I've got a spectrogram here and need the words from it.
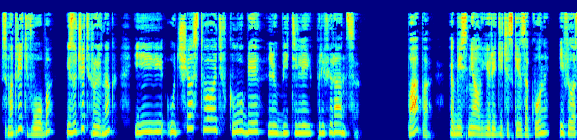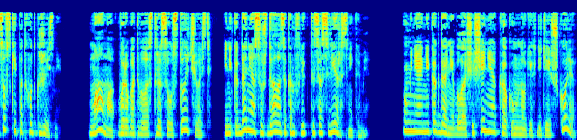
смотреть в оба, изучать рынок и участвовать в клубе любителей преферанса. Папа объяснял юридические законы и философский подход к жизни. Мама вырабатывала стрессоустойчивость и никогда не осуждала за конфликты со сверстниками. У меня никогда не было ощущения, как у многих детей в школе,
